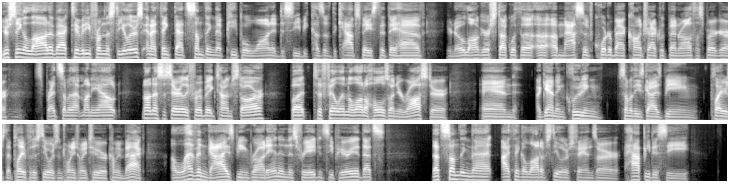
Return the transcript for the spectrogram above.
you're seeing a lot of activity from the Steelers, and I think that's something that people wanted to see because of the cap space that they have you're no longer stuck with a, a, a massive quarterback contract with Ben Roethlisberger. Mm-hmm. Spread some of that money out, not necessarily for a big time star, but to fill in a lot of holes on your roster. And again, including some of these guys being players that played for the Steelers in 2022 are coming back. 11 guys being brought in in this free agency period. That's that's something that I think a lot of Steelers fans are happy to see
